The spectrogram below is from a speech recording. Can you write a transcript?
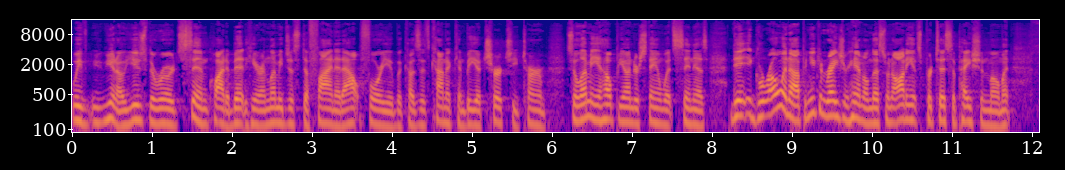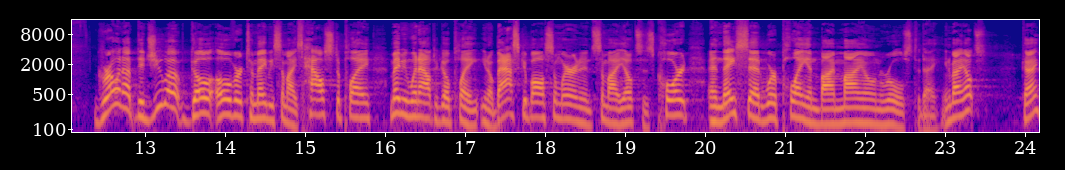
we've you know, used the word sin quite a bit here, and let me just define it out for you because it kind of can be a churchy term. So let me help you understand what sin is. Did, growing up, and you can raise your hand on this one, audience participation moment. Growing up, did you uh, go over to maybe somebody's house to play? Maybe went out to go play, you know, basketball somewhere and in somebody else's court, and they said, "We're playing by my own rules today." Anybody else? Okay,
